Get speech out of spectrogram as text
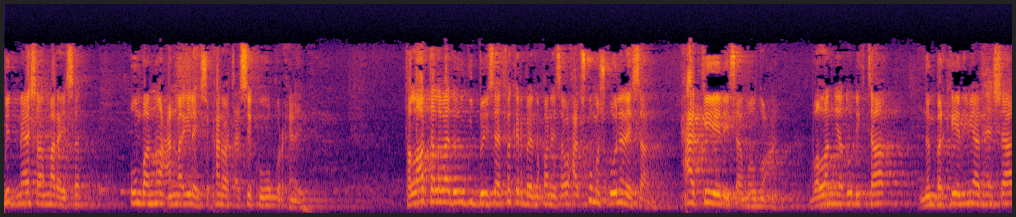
Mid meeshaa maraysa unbaa noocan maa ilahi subxana wa tacala si kuugu qurxinaya tallaabta labaad aad u gudbaysaa faker bay noqonaysaa. Waxaad isku mashquulinaysaa. Maxaad ka yeelaysaa mawduucan. Ballan miyaad u dhigtaa nambarkeedii miyaad heshaa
